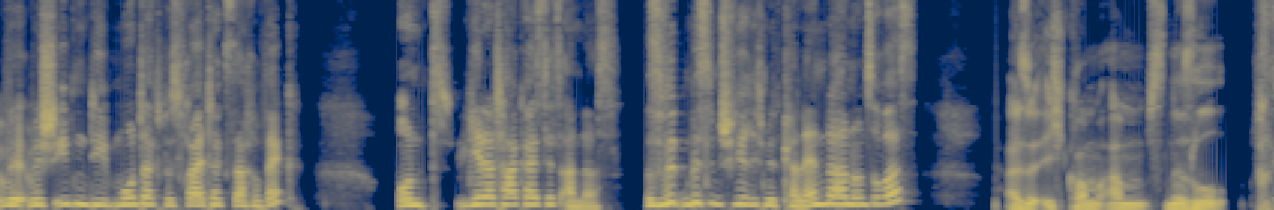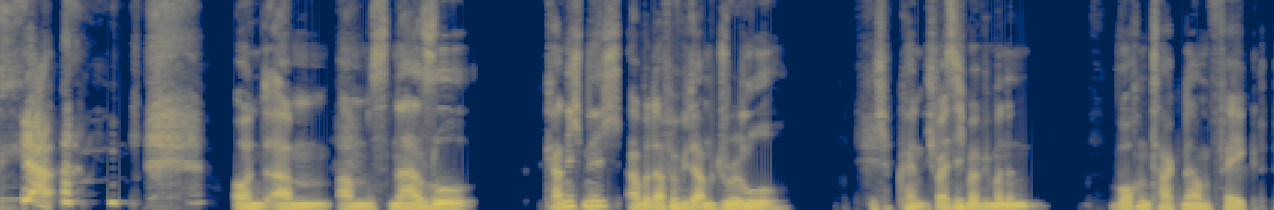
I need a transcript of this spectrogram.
wir, wir schieben die Montags- bis Freitagssache weg und jeder Tag heißt jetzt anders. Es wird ein bisschen schwierig mit Kalendern und sowas. Also ich komme am Snizzle Ja. und ähm, am Snazzle kann ich nicht, aber dafür wieder am Drill. Ich habe keinen, ich weiß nicht mal, wie man einen Wochentagnamen faked.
